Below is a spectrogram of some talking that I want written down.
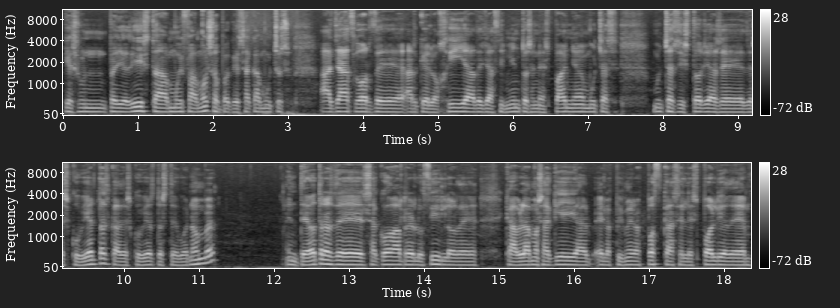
que es un periodista muy famoso porque saca muchos hallazgos de arqueología, de yacimientos en España, muchas, muchas historias de descubiertas que ha descubierto este buen hombre. Entre otras de sacó a relucir lo de que hablamos aquí en los primeros podcasts, el espolio de,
